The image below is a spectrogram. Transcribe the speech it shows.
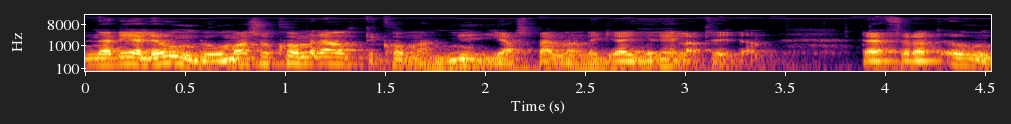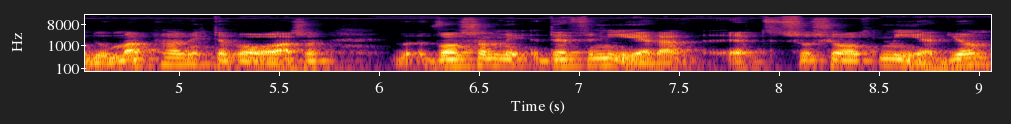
när det gäller ungdomar så kommer det alltid komma nya spännande grejer hela tiden. Därför att ungdomar behöver inte vara, alltså vad som definierar ett socialt medium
